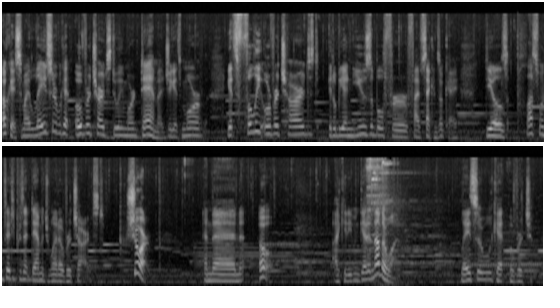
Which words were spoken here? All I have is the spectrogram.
Okay, so my laser will get overcharged doing more damage. It gets more, it gets fully overcharged. It'll be unusable for five seconds. Okay. Deals plus 150% damage when overcharged. Sure. And then, oh, I could even get another one. Laser will get overcharged.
